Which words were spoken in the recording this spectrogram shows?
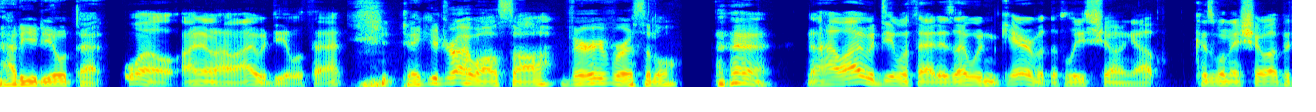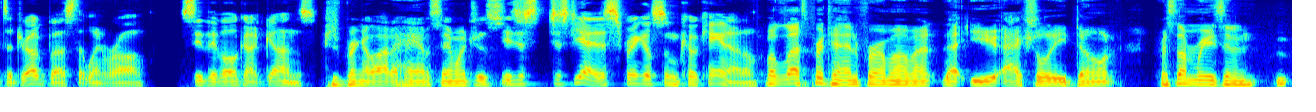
How do you deal with that? Well, I know how I would deal with that. Take your drywall saw, very versatile. now, how I would deal with that is I wouldn't care about the police showing up because when they show up, it's a drug bust that went wrong. See, they've all got guns. Just bring a lot of ham sandwiches. You just, just yeah, just sprinkle some cocaine on them. But let's pretend for a moment that you actually don't, for some reason, m-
